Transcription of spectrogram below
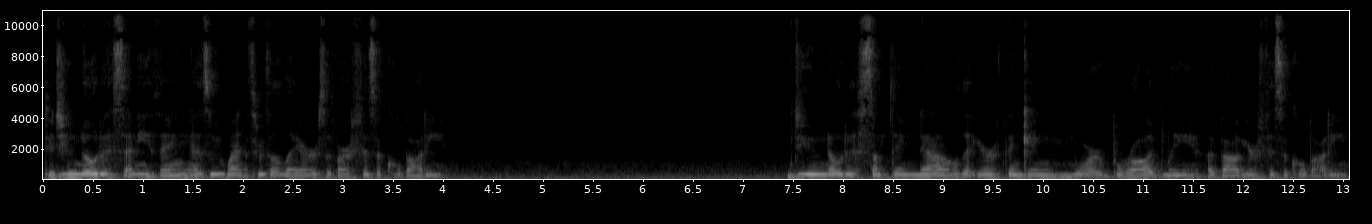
Did you notice anything as we went through the layers of our physical body? Do you notice something now that you're thinking more broadly about your physical body?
